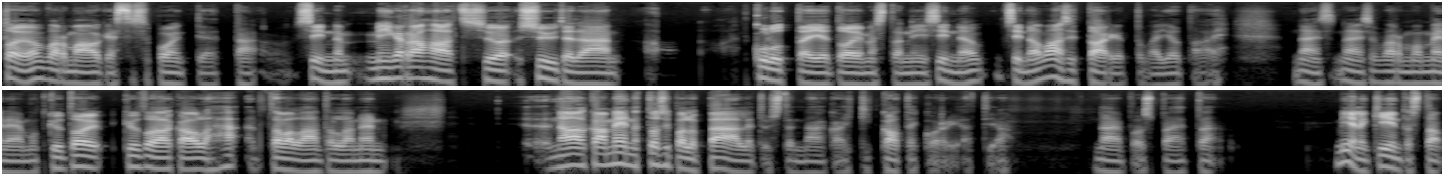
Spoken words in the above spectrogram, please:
toi on varmaan oikeasti se pointti, että sinne, mihinkä rahat syö, syytetään kuluttajien toimesta, niin sinne sinne on vaan sitten tarjottava jotain. Näin, näin se varmaan menee, mutta kyllä toi, kyllä toi alkaa olla hä, tavallaan tällainen, nämä alkaa mennä tosi paljon päälletystä nämä kaikki kategoriat ja näin poispäin, että mielenkiintoista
